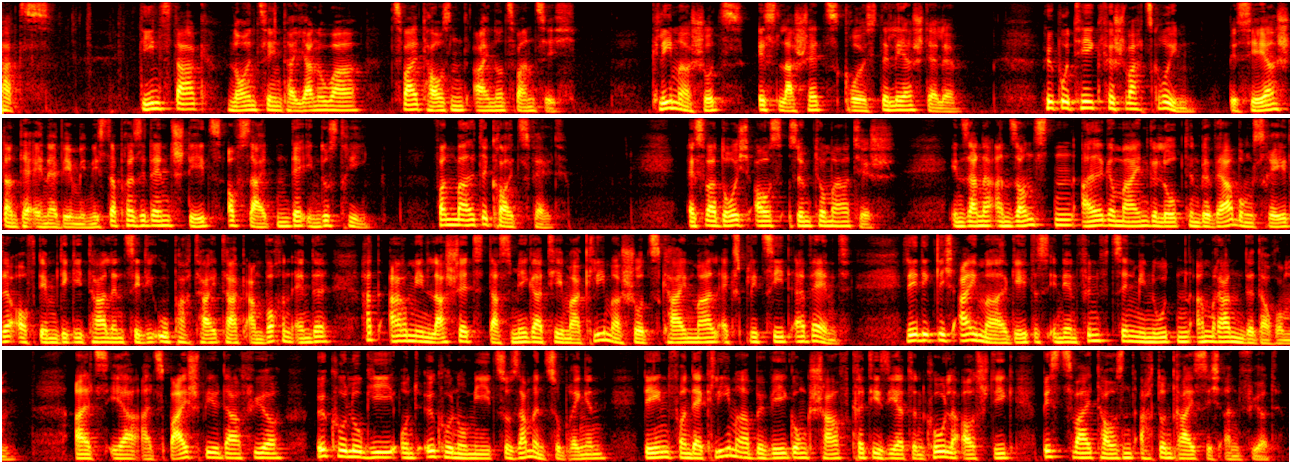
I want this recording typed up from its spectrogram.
Taz. Dienstag, 19. Januar 2021. Klimaschutz ist Laschets größte Leerstelle. Hypothek für Schwarz-Grün. Bisher stand der NRW-Ministerpräsident stets auf Seiten der Industrie. Von Malte Kreuzfeld. Es war durchaus symptomatisch. In seiner ansonsten allgemein gelobten Bewerbungsrede auf dem digitalen CDU-Parteitag am Wochenende hat Armin Laschet das Megathema Klimaschutz keinmal explizit erwähnt. Lediglich einmal geht es in den 15 Minuten am Rande darum, als er als Beispiel dafür Ökologie und Ökonomie zusammenzubringen, den von der Klimabewegung scharf kritisierten Kohleausstieg bis 2038 anführt.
